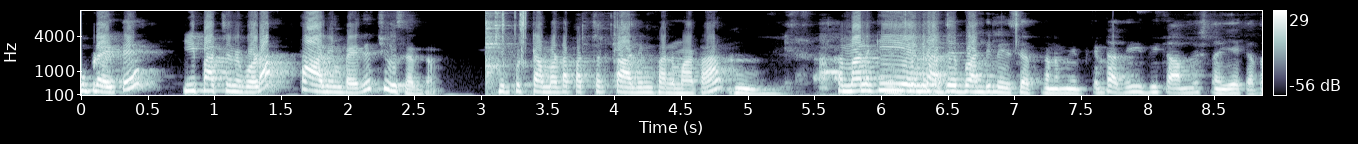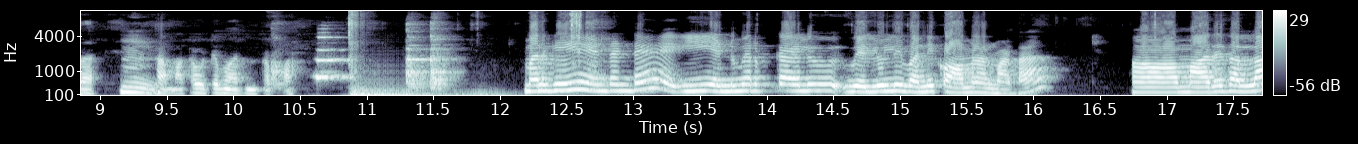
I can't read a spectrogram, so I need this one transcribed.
ఇప్పుడైతే ఈ పచ్చని కూడా తాలింపు అయితే చూసేద్దాం. ఇప్పుడు టమాటా పచ్చడి తాలింపు అనమాట మనకి అదే బండిలు వేసేస్తున్నాం ఎందుకంటే అది ఇది కాంబినేషన్ అయ్యే కదా. టమాటా ఒకటే మాత్రం తప్ప. మనకి ఏంటంటే ఈ ఎండుమిరపకాయలు వెల్లుల్లి ఇవన్నీ కామన్ అనమాట మారేదల్లా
